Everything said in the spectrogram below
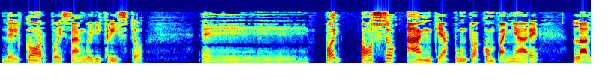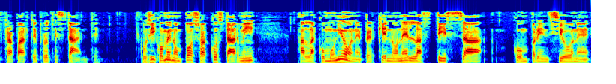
del corpo e sangue di Cristo. E poi posso anche appunto accompagnare l'altra parte protestante, così come non posso accostarmi alla comunione perché non è la stessa comprensione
